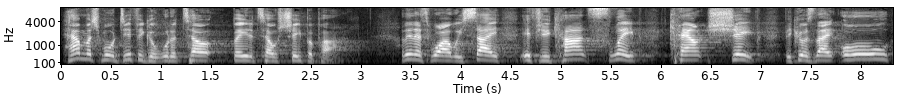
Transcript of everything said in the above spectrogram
how much more difficult would it tell, be to tell sheep apart? I think that's why we say if you can't sleep, count sheep because they all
